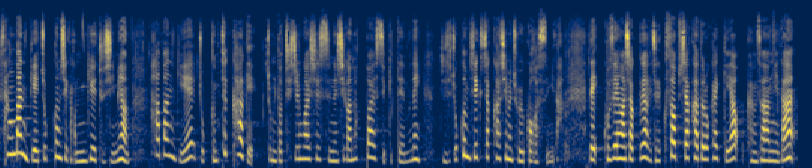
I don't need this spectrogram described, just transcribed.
상반기에 조금씩 암기해 두시면 하반기에 조금 특하게 좀 더 치중하실 수 있는 시간 확보할 수 있기 때문에 이제 조금씩 시작하시면 좋을 것 같습니다. 네, 고생하셨고요. 이제 수업 시작하도록 할게요. 감사합니다.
